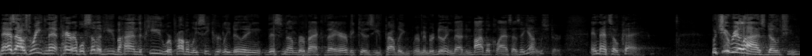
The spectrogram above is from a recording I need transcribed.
Now, as I was reading that parable, some of you behind the pew were probably secretly doing this number back there because you probably remember doing that in Bible class as a youngster. And that's okay. But you realize, don't you,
